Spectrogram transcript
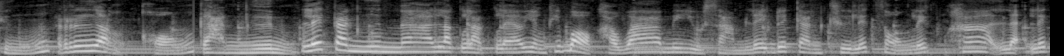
ถึงเรื่องของการเงิน เลขการเงินนะคะหลักๆ แล้วอย่างที่บอกค่ะว่ามีอยู่ 3 เลขด้วยกันคือเลข 2 เลข5 และเลข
